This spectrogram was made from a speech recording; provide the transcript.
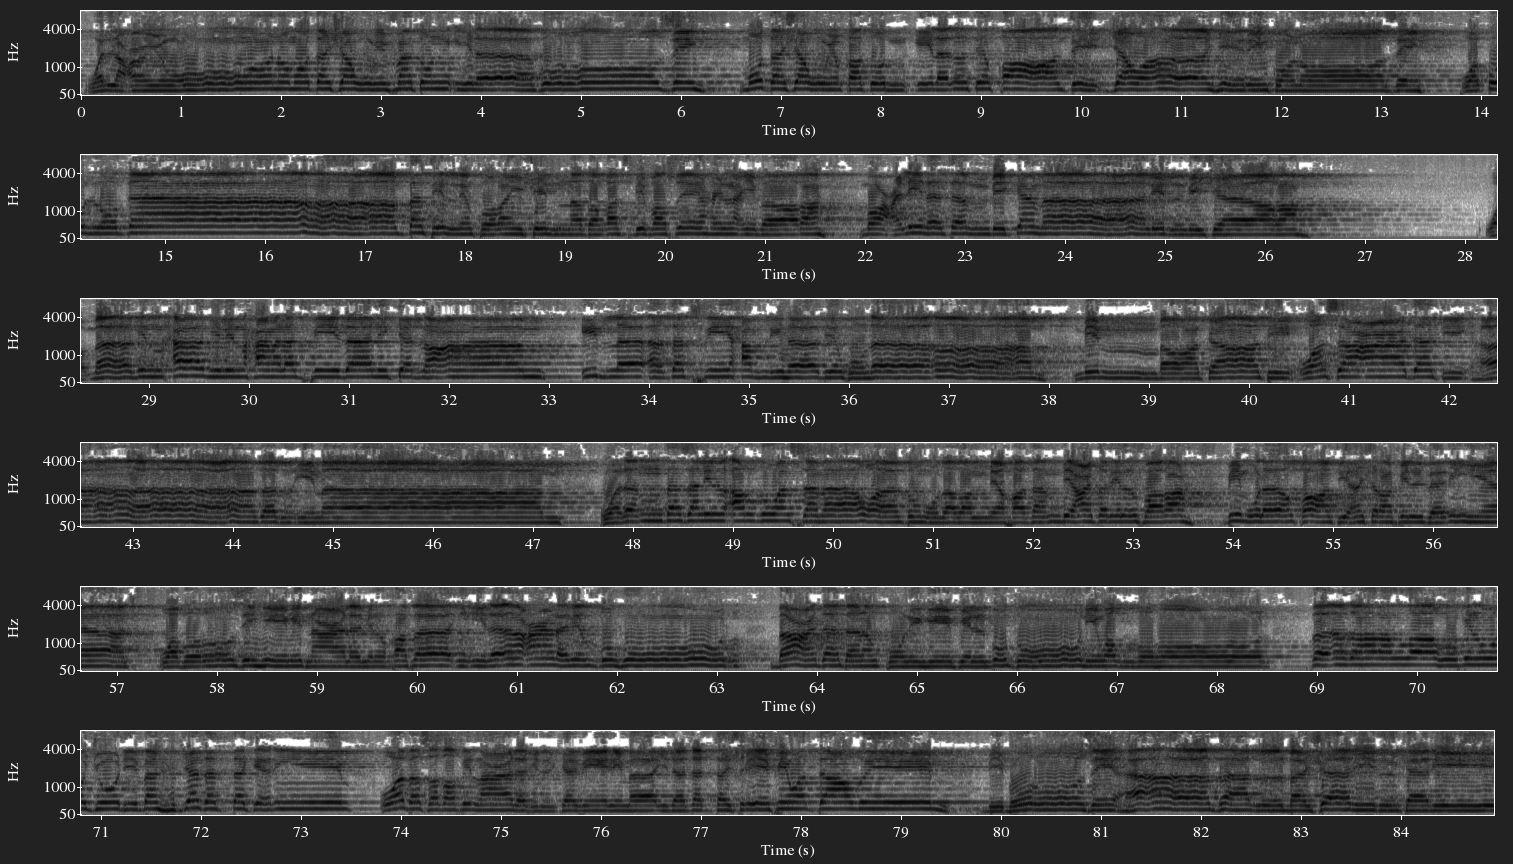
والعيون متشوفة إلى بروزه متشوقة إلى التقاط جواهر كنوزه. وكل دابة لقريش نطقت بفصيح العبارة معلنة بكمال البشارة. وما من حامل حملت في ذلك العام إلا أتت في حملها بغلام من بركات وسعادة هذا الإمام ولم تزل الأرض والسماوات متضمخة بعطر الفرح بملاقاة أشرف البريات وبروزه من عالم الخفاء إلى عالم الظهور بعد تنقله في البطون والظهور. فأظهر الله في الوجود بهجة التكريم وبسط في العالم الكبير مائدة التشريف والتعظيم. ببروز هذا البشر الكريم.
